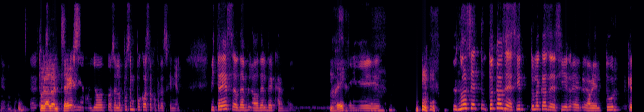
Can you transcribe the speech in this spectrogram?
Eh, Tú, es Lalo, en tres. genial, güey. Yo, o sea, lo puse un poco más abajo, pero es genial. Mi tres, Odell, Odell Beckham, güey. Ok. Eh, pues no sé, tú, tú acabas de decir, tú lo acabas de decir, eh, Gabriel, tú que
